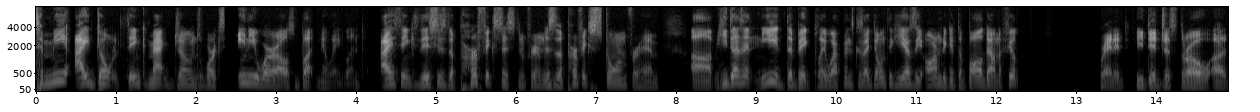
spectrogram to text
To me, I don't think Mac Jones works anywhere else but New England. I think this is the perfect system for him. This is a perfect storm for him. Um, he doesn't need the big play weapons because I don't think he has the arm to get the ball down the field. Granted, he did just throw a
